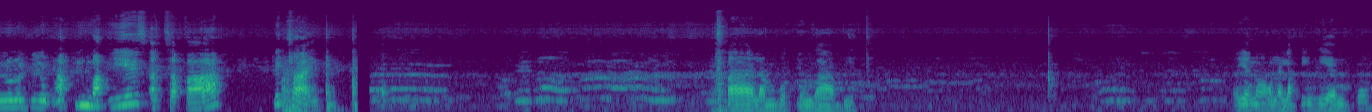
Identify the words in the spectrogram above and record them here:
ilunod ko yung aking mais at saka pichay palambot yung gabi. Ayan o, ang lalaking liempo.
